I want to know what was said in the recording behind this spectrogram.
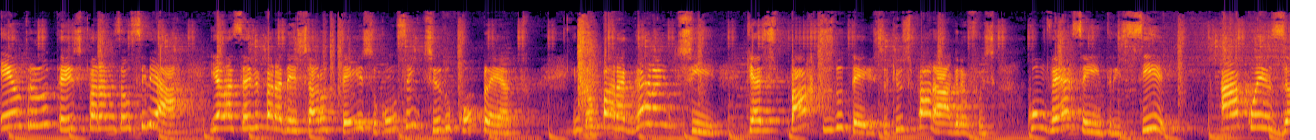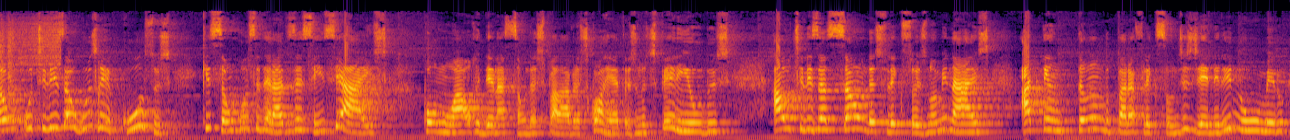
entra no texto para nos auxiliar e ela serve para deixar o texto com um sentido completo. Então, para garantir que as partes do texto, que os parágrafos conversem entre si, a coesão utiliza alguns recursos que são considerados essenciais como a ordenação das palavras corretas nos períodos, a utilização das flexões nominais, atentando para a flexão de gênero e número.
